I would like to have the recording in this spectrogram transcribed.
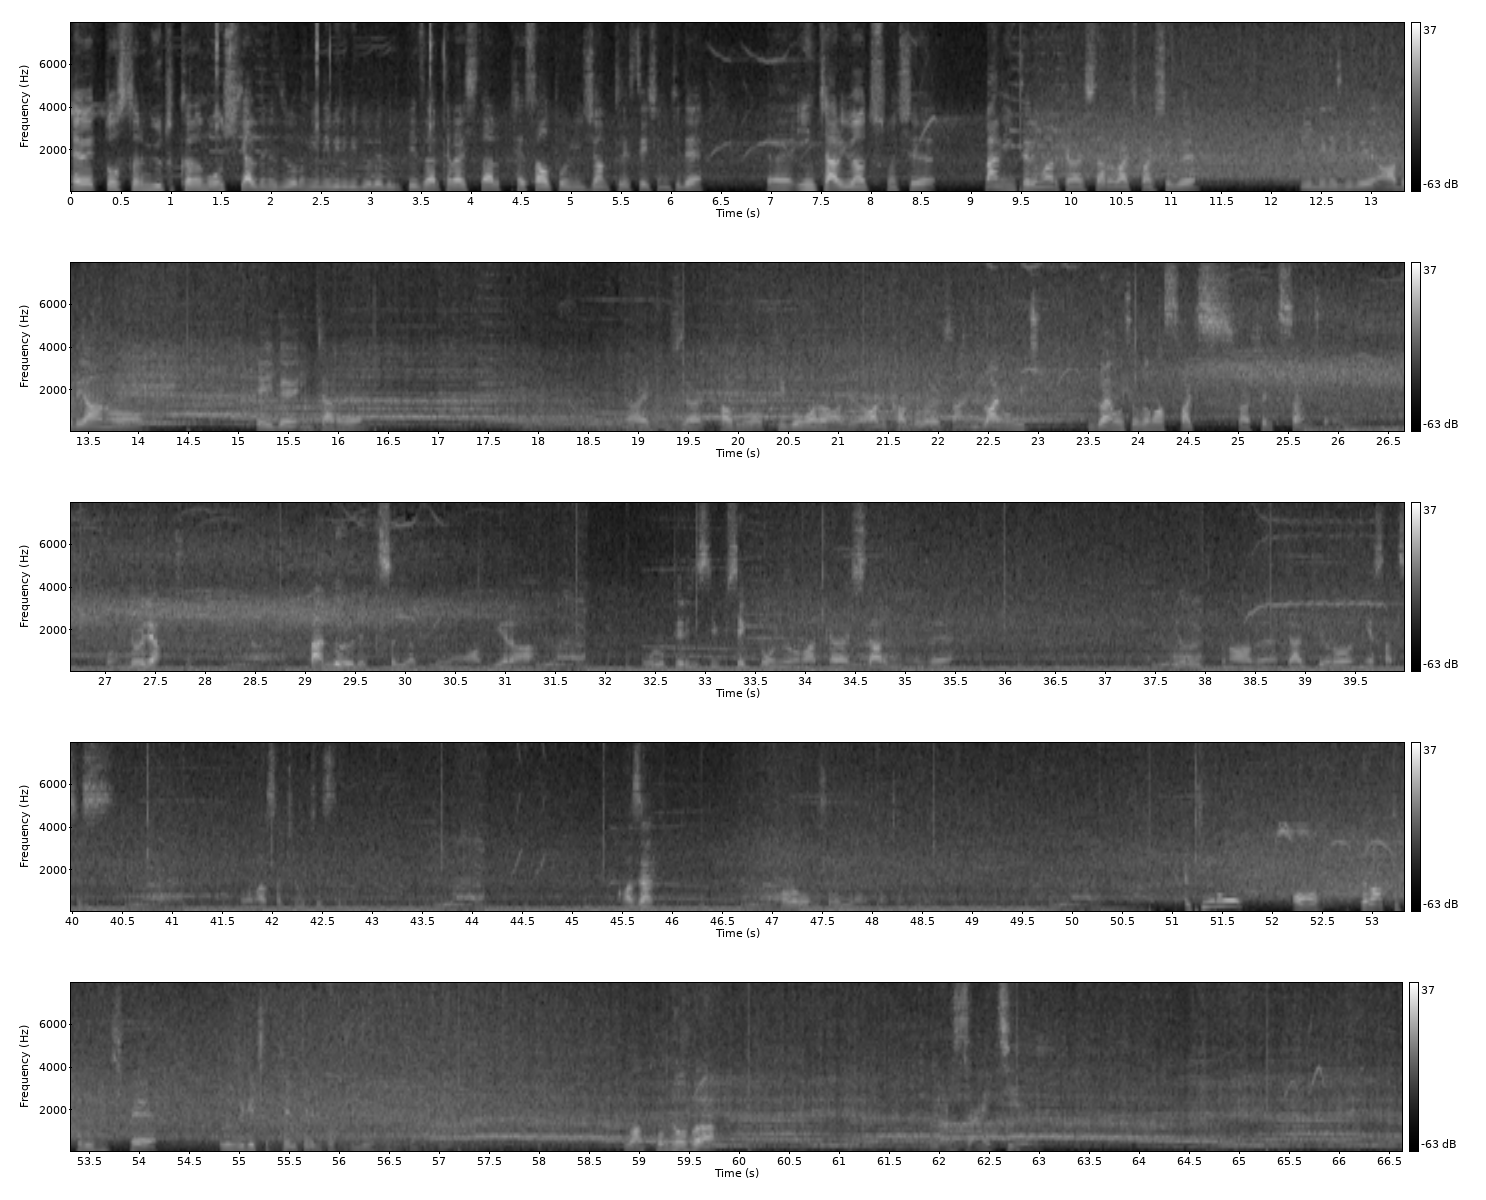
Evet dostlarım YouTube kanalıma hoş geldiniz diyorum. Yeni bir videoda birlikteyiz arkadaşlar. PES 6 oynayacağım PlayStation 2'de. Ee, Inter Juventus maçı. Ben Inter'im arkadaşlar. Maç başladı. Bildiğiniz gibi Adriano şeyde Inter'de. Gayet güzel kadro. Figo var abi. Abi kadrolar efsane. İbrahimovic. İbrahimovic o zaman saç saçları kısaymış herhalde. Oyunda öyle yapmışlar. Ben de öyle kısa yapıyorum. Abi yera. Zorluk derecesi yüksekte oynuyorum arkadaşlar bildiğinizde. Piero'yu tutun abi. Del Piero niye saçsız? Onlar saçını kestirdi. Bazen hatalar olmuş olabilir arkadaşlar. Del Piero! Aa! Bıraktı Kruzic'e. Kruzic'e çok tehlikeli bir topçu biliyorsunuz. Ulan Cordoba. Zanetti.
